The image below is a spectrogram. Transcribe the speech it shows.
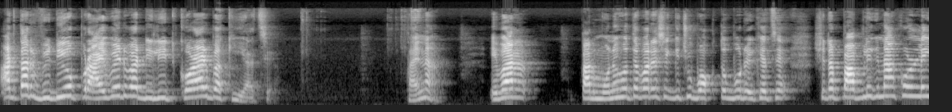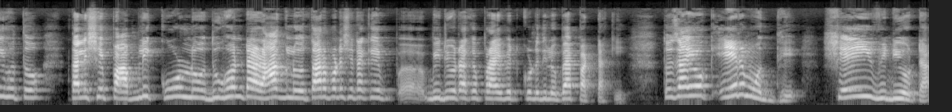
আর তার ভিডিও প্রাইভেট বা ডিলিট করার বা কি আছে? তাই না? এবার তার মনে হতে পারে সে কিছু বক্তব্য রেখেছে, সেটা পাবলিক না করলেই হতো। তাহলে সে পাবলিক করল, দু ঘণ্টা রাখল, তারপরে সেটাকে ভিডিওটাকে প্রাইভেট করে দিল, ব্যাপারটা কি? তো যাই হোক, এর মধ্যে সেই ভিডিওটা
